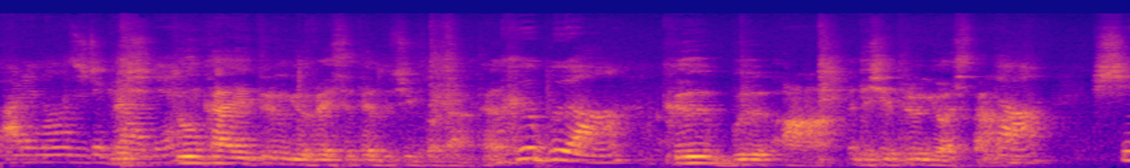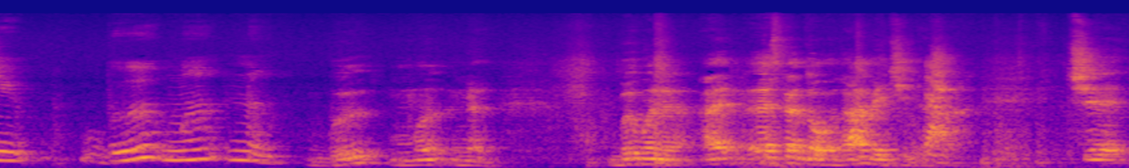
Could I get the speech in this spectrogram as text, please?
are 90 de Deci grade. tu în care triunghiul vrei să te duci încă o dată? KBA, C, B, A. Deci e triunghiul ăsta. da, și BMN. B, M, N. B, M, N. Ai- Astea două, da? Vecine, Da. așa. Ce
